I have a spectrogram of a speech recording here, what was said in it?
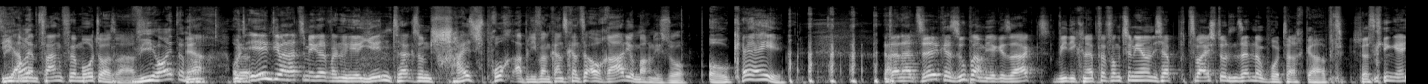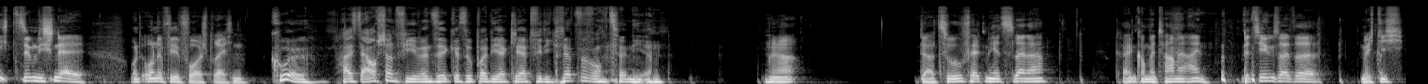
die Wie am heute- Empfang für Motor saß. Wie heute noch. Ja. Und Ja. irgendjemand hat zu mir gesagt, wenn du hier jeden Tag so einen scheiß Spruch abliefern kannst, kannst du auch Radio machen. Ich so, okay. Dann hat Silke super mir gesagt, wie die Knöpfe funktionieren und ich habe zwei Stunden Sendung pro Tag gehabt. Das ging echt ziemlich schnell und ohne viel Vorsprechen. Cool. Heißt ja auch schon viel, wenn Silke super dir erklärt, wie die Knöpfe funktionieren. Ja. Dazu fällt mir jetzt leider kein Kommentar mehr ein. Beziehungsweise möchte ich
